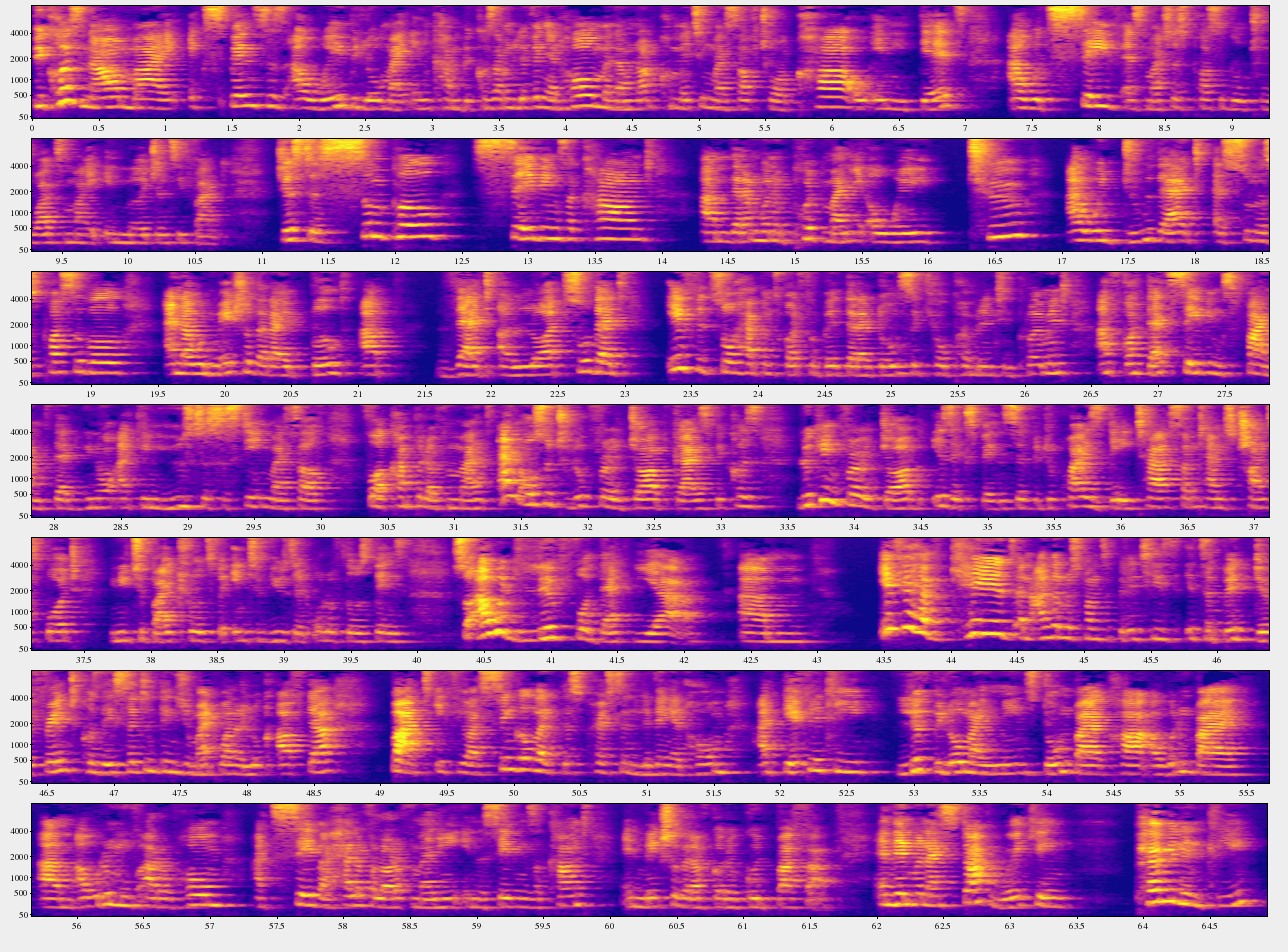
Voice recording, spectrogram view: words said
because now my expenses are way below my income because i'm living at home and i'm not committing myself to a car or any debts i would save as much as possible towards my emergency fund. Just a simple savings account um, that I'm going to put money away to. I would do that as soon as possible and I would make sure that I build up that a lot so that if it so happens, God forbid, that I don't secure permanent employment, I've got that savings fund that, you know, I can use to sustain myself for a couple of months and also to look for a job, guys, because looking for a job is expensive. It requires data, sometimes transport. You need to buy clothes for interviews and all of those things. So I would live for that year. Um, if you have kids and other responsibilities, it's a bit different because there's certain things you might want to look after. But if you are single like this person living at home, I definitely live below my means. Don't buy a car. I wouldn't buy, um, I wouldn't move out of home. I'd save a hell of a lot of money in the savings account and make sure that I've got a good buffer. And then when I start working permanently,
